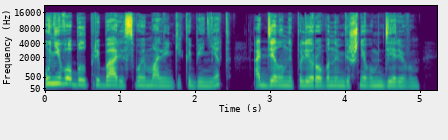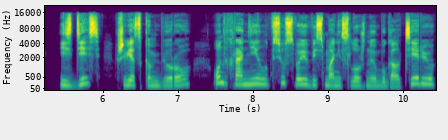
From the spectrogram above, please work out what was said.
У него был при баре свой маленький кабинет, отделанный полированным вишневым деревом, и здесь, в шведском бюро, он хранил всю свою весьма несложную бухгалтерию,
